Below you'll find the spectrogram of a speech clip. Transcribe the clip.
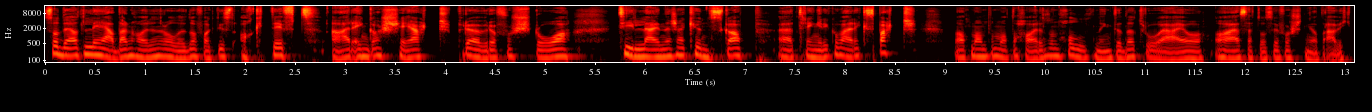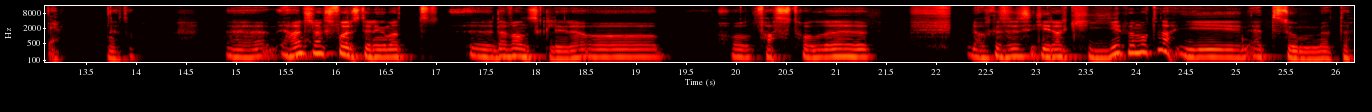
Så det at lederen har en rolle i det og faktisk aktivt er engasjert, prøver å forstå, tilegner seg kunnskap, eh, trenger ikke å være ekspert, men at man på en måte har en sånn holdning til det, tror jeg, og, og har jeg sett også i forskning, at det er viktig. Nettopp. Eh, jeg har en slags forestilling om at eh, det er vanskeligere å fastholde la oss si, hierarkier på en måte da, i et Zoom-møte.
